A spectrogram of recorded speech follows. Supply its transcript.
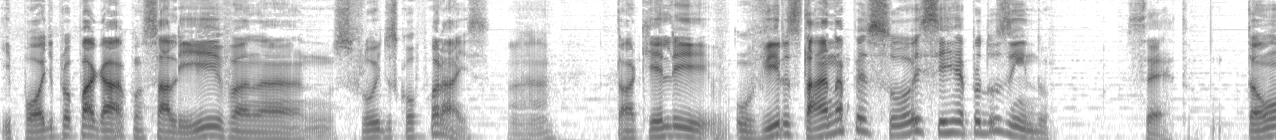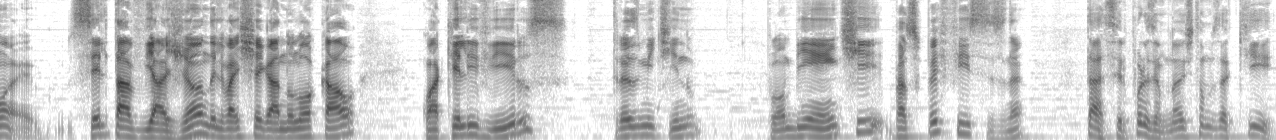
e pode propagar com saliva, na, nos fluidos corporais. Uhum. Então aquele, o vírus está na pessoa e se reproduzindo. Certo. Então, se ele está viajando, ele vai chegar no local com aquele vírus transmitindo para o ambiente, para superfícies, né? Tá, se, por exemplo, nós estamos aqui,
